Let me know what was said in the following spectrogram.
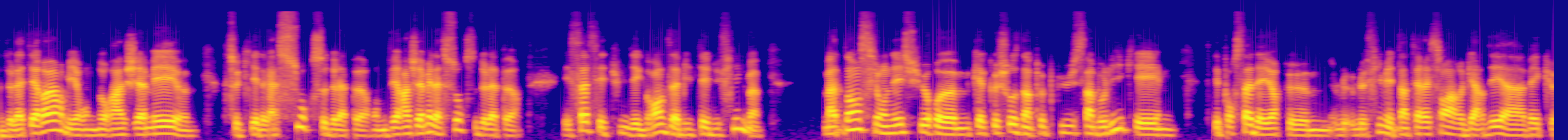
de la terreur, mais on n'aura jamais ce qui est la source de la peur. On ne verra jamais la source de la peur. Et ça, c'est une des grandes habiletés du film. Maintenant, si on est sur quelque chose d'un peu plus symbolique et c'est pour ça d'ailleurs que hum, le, film est intéressant à regarder avec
